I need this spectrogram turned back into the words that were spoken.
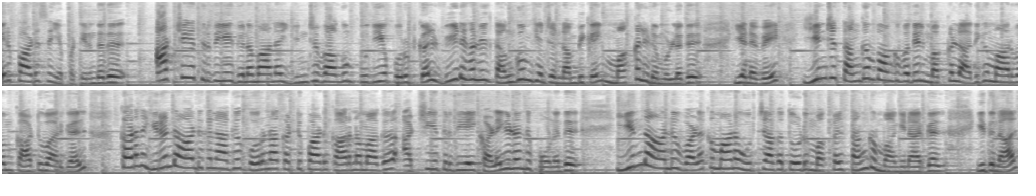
ஏற்பாடு செய்யப்பட்டிருந்தது. அட்சய திருதியை தினமான இன்று வாங்கும் புதிய பொருட்கள் வீடுகளில் தங்கும் என்ற நம்பிக்கை மக்களிடம் உள்ளது. எனவே இன்று தங்கம் வாங்குவதில் மக்கள் அதிகம் ஆர்வம் காட்டுவார்கள். கடந்த இரண்டு ஆண்டுகளாக கொரோனா கட்டுப்பாடு காரணமாக அட்சய திருதியை களையிழந்து போனது. இந்த ஆண்டு வழக்கமான உற்சாகத்தோடு மக்கள் தங்கம் வாங்கினார்கள். இதனால்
